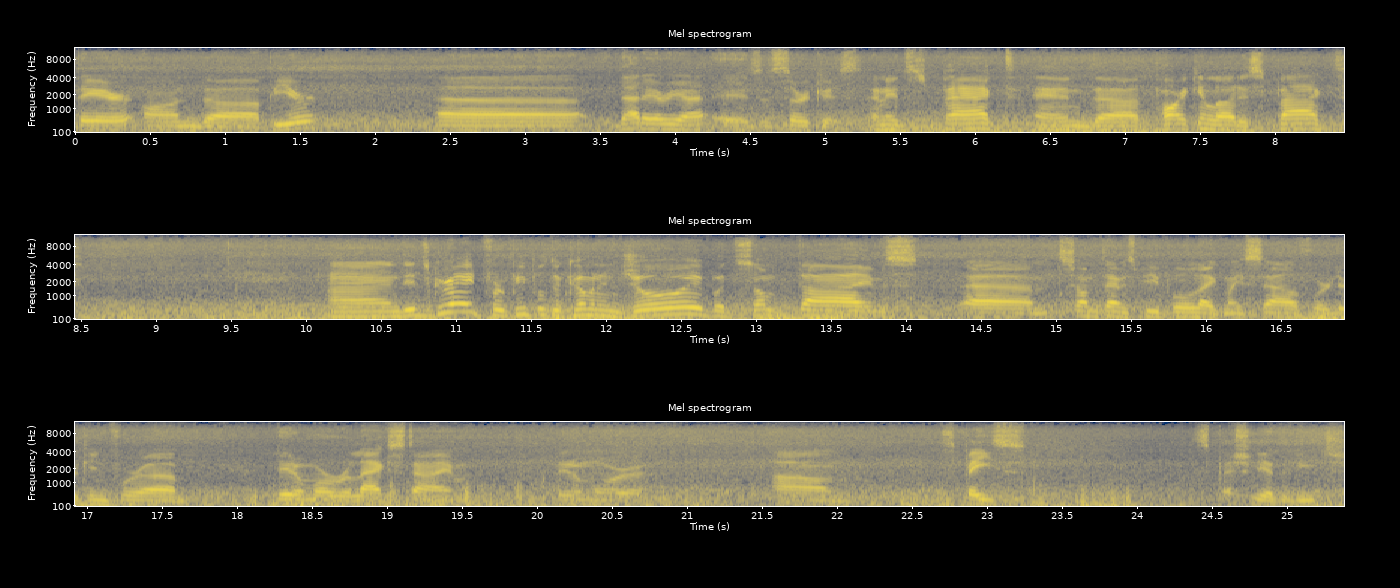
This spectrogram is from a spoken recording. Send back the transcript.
there on the pier. Uh, that area is a circus and it's packed and the parking lot is packed and it's great for people to come and enjoy but sometimes um, sometimes people like myself were looking for a little more relaxed time a little more um, space especially at the beach.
